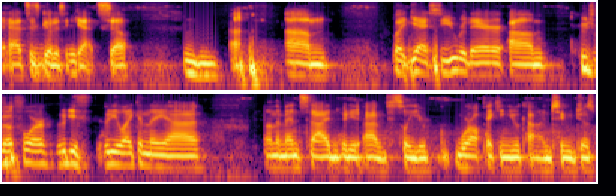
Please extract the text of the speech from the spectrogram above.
that's, as good as it gets. So, mm-hmm. uh, um, but yeah, so you were there. Um, who'd you vote for? Who do you who do you like in the uh, on the men's side, and who do you, obviously you're, we're all picking UConn to just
